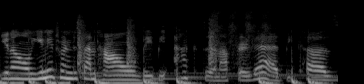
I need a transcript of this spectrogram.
you know, you need to understand how they be acting after that because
